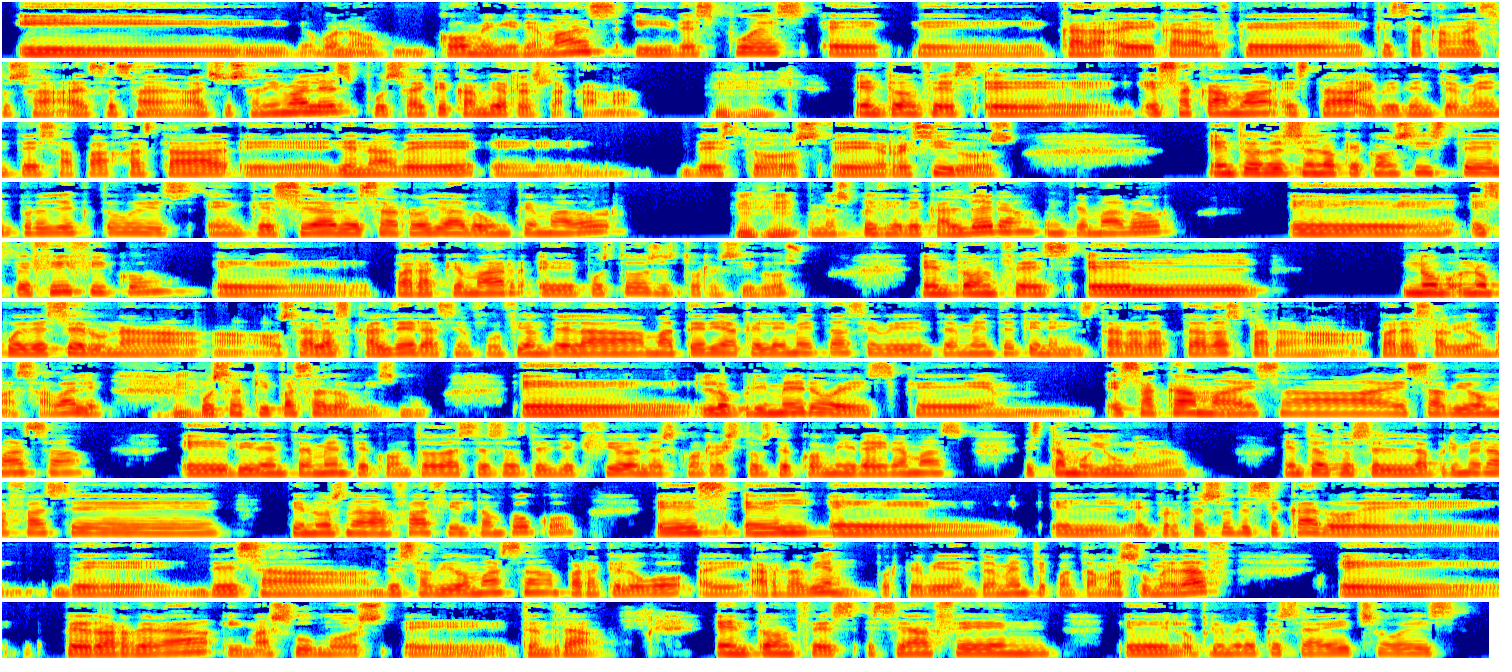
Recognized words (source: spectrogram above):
y bueno, comen y demás y después eh, eh, cada, eh, cada vez que, que, sacan a esos, a, esos, a esos animales pues hay que cambiarles la cama. Entonces, eh, esa cama está, evidentemente, esa paja está eh, llena de, eh, de estos residuos. Entonces, en lo que consiste el proyecto es en que se ha desarrollado un quemador, una especie de caldera, un quemador específico para quemar pues todos estos residuos. Entonces, el, no, no puede ser una, o sea, las calderas en función de la materia que le metas, evidentemente tienen que estar adaptadas para, para esa biomasa, ¿vale? Pues aquí pasa lo mismo. Eh, lo primero es que mm, esa cama, esa, esa biomasa, evidentemente con todas esas deyecciones, con restos de comida y demás, está muy húmeda. Entonces, en la primera fase, que no es nada fácil tampoco, es el, eh, el, proceso de secado de, de, esa, de esa biomasa para que luego eh, arda bien, porque evidentemente cuanta más humedad, eh, peor arderá y más humos tendrá. Entonces, se hacen, lo primero que se ha hecho es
